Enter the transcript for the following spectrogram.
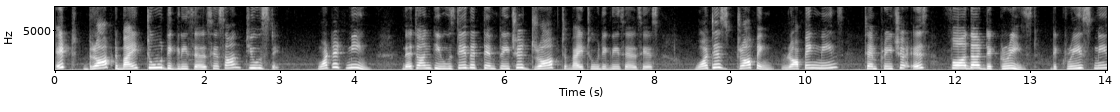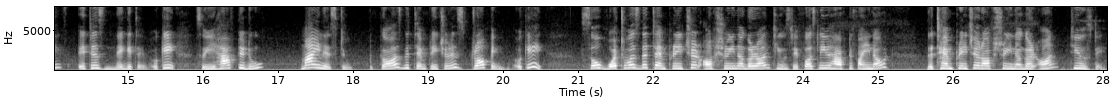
it dropped by 2 degree Celsius on Tuesday. What it means? That on Tuesday the temperature dropped by 2 degrees Celsius. What is dropping? Dropping means temperature is further decreased. Decreased means it is negative. Okay. So, you have to do minus 2 because the temperature is dropping. Okay. So, what was the temperature of Srinagar on Tuesday? Firstly, you have to find out the temperature of Srinagar on Tuesday.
